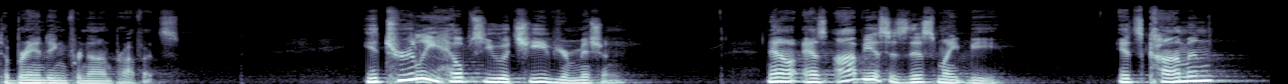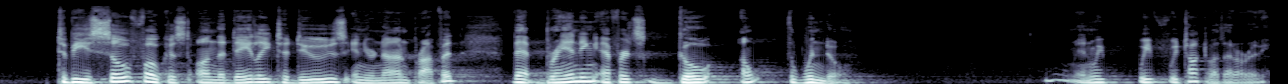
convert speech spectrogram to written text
to branding for nonprofits it truly helps you achieve your mission. Now, as obvious as this might be, it's common to be so focused on the daily to dos in your nonprofit that branding efforts go out the window. And we, we've, we talked about that already.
